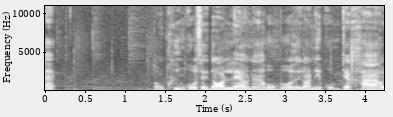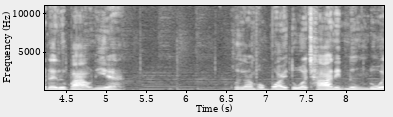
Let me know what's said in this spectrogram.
ละต้องพึ่งโพไซดอนแล้วนะครับผมโพไซดอนนี่ผมจะฆ่าเขาได้หรือเปล่าเนี่ย โพไซดอนผมปล่อยตัวช้านิดนึงด้วย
